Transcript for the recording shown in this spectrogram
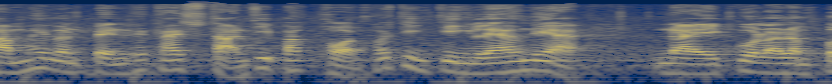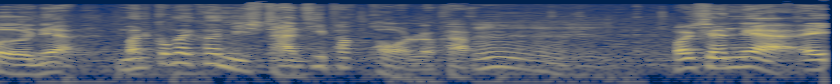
ทำให้มันเป็นคล้ายๆสถานที่พักผ่อน เพราะจริง ๆ แล้วเนี่ยในกัวลาลัมเปอร์เนี่ยมันก็ไม่ค่อยมีสถานที่พักผ่อนหรอกครับอืมอืมเพราะฉะนั้นเนี่ยไอ้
